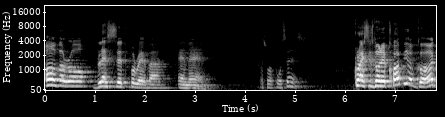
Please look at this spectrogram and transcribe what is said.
over all, blessed forever. Amen. That's what Paul says. Christ is not a copy of God.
